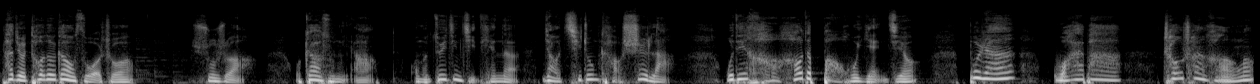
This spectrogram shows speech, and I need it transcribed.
他就偷偷告诉我说：“叔叔啊，我告诉你啊，我们最近几天呢要期中考试了，我得好好的保护眼睛，不然我害怕超串行了。”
